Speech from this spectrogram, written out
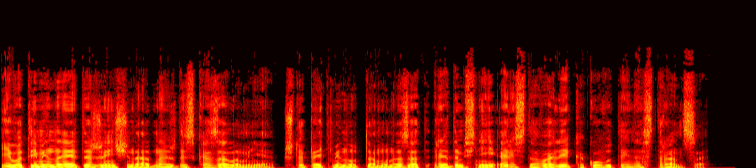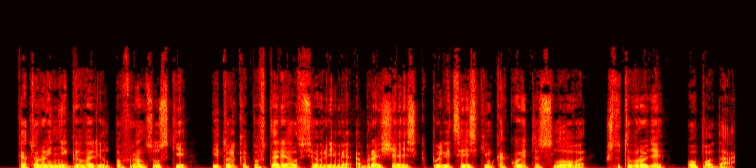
И вот именно эта женщина однажды сказала мне, что пять минут тому назад рядом с ней арестовали какого-то иностранца, который не говорил по-французски и только повторял все время, обращаясь к полицейским, какое-то слово, что-то вроде «опода».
